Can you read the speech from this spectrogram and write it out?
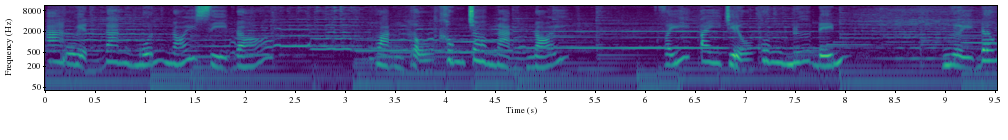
A huyện đang muốn nói gì đó. Hoàng hậu không cho nàng nói. Vấy tay triệu cung nữ đến. Người đâu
